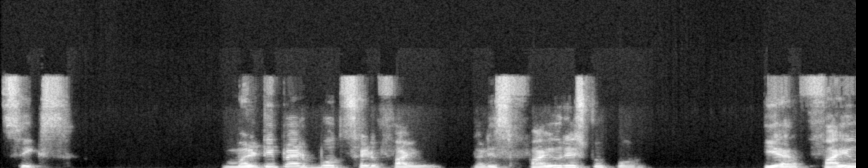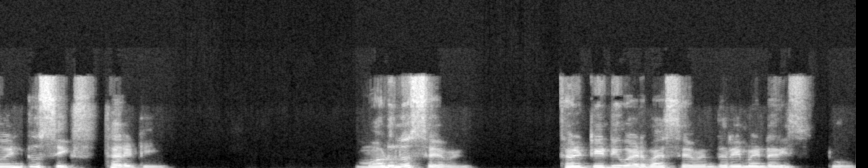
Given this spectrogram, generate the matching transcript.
6 Multiply both sides 5 that is 5 raised to 4 here 5 into 6 30 modulo 7 30 divided by 7 the remainder is 2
